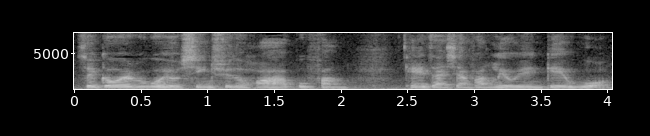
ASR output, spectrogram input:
所以各位如果有兴趣的话，不妨可以在下方留言给我。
